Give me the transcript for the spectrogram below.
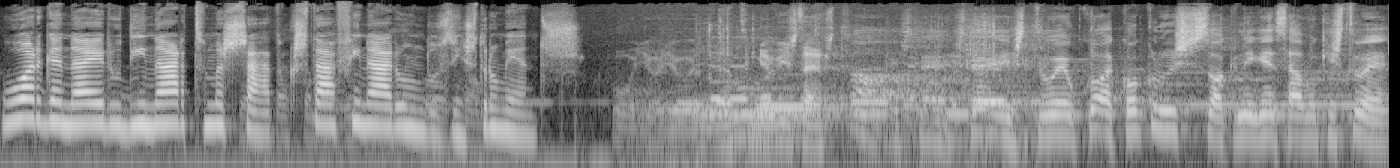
o organeiro Dinarte Machado, que está a afinar um dos instrumentos. Ui, ui, ui, eu tinha visto este. Oh, isto, é, isto, é, isto é a coqueluche, só que ninguém sabe o que isto é.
